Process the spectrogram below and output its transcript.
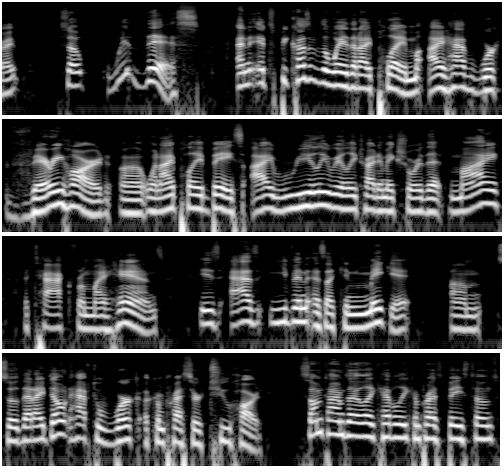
Right? So with this, and it's because of the way that I play. I have worked very hard uh, when I play bass. I really, really try to make sure that my attack from my hands is as even as I can make it, um, so that I don't have to work a compressor too hard. Sometimes I like heavily compressed bass tones.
